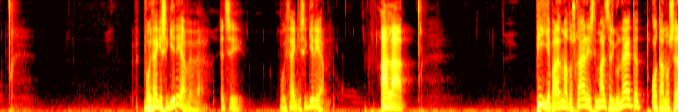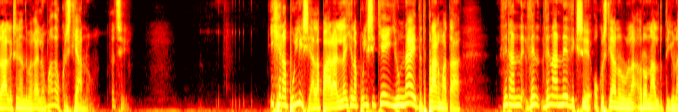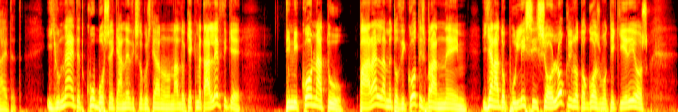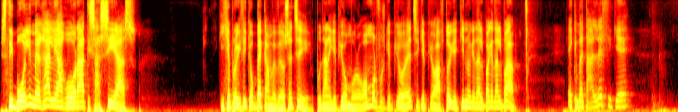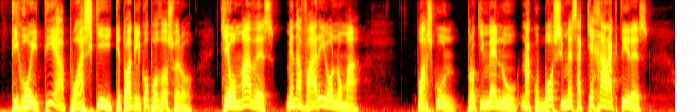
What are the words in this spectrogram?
Βοηθάει και συγκυρία βέβαια. Έτσι. Βοηθάει και συγκυρία. Αλλά Πήγε παραδείγματος χάρη στη Manchester United όταν ο Σερ Άλεξ έκανε τη μεγάλη ομάδα, ο Κριστιανό. Έτσι. Είχε να πουλήσει, αλλά παράλληλα είχε να πουλήσει και η United πράγματα. Δεν, δεν, δεν ανέδειξε ο Κριστιανό Ρονάλντο τη United. Η United κούμπωσε και ανέδειξε τον Κριστιανό Ρονάλντο και εκμεταλλεύτηκε την εικόνα του παράλληλα με το δικό της brand name για να το πουλήσει σε ολόκληρο τον κόσμο και κυρίως στην πολύ μεγάλη αγορά της Ασίας είχε προηγηθεί και ο Μπέκαμ βεβαίως, έτσι, που ήταν και πιο όμορφος και πιο έτσι και πιο αυτό και εκείνο κτλ. κτλ. Εκμεταλλεύτηκε τη γοητεία που ασκεί και το αγγλικό ποδόσφαιρο και ομάδες με ένα βαρύ όνομα που ασκούν προκειμένου να κουμπώσει μέσα και χαρακτήρες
